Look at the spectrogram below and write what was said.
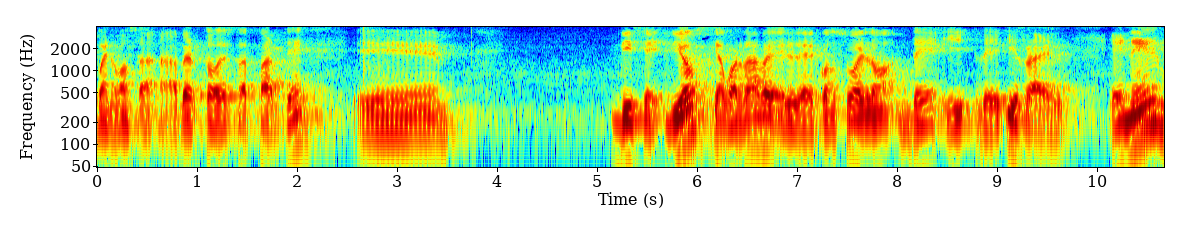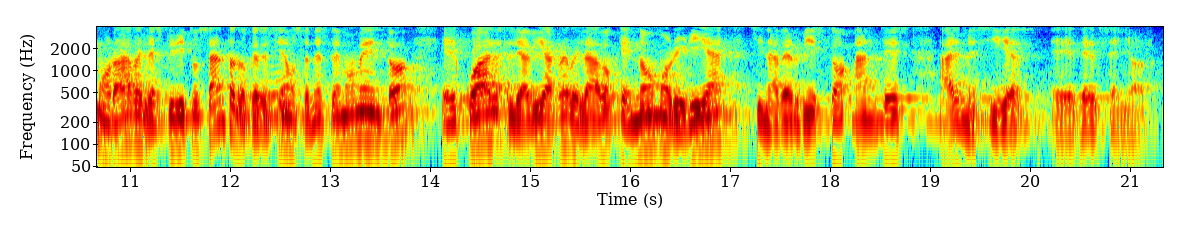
bueno, vamos a, a ver toda esta parte. Dice, Dios que aguardaba el eh, consuelo de Israel. En él moraba el Espíritu Santo, lo que decíamos en este momento, el cual le había revelado que no moriría sin haber visto antes al Mesías eh, del Señor.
